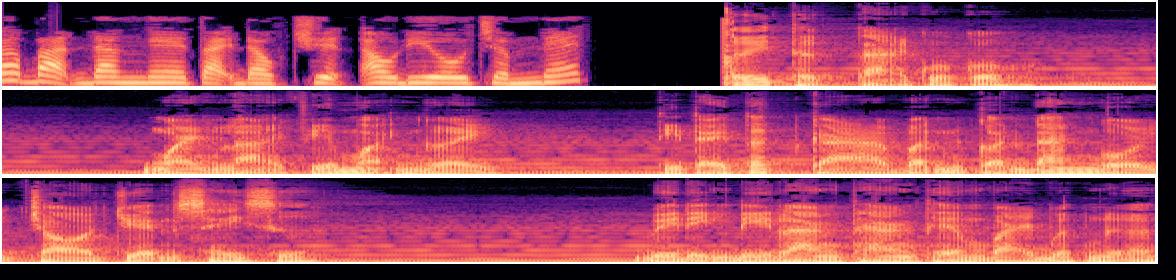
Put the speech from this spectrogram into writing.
Các bạn đang nghe tại đọc chuyện audio.net Tới thực tại của cô. Ngoảnh lại phía mọi người, Thì thấy tất cả vẫn còn đang ngồi trò chuyện say sưa. Vì định đi lang thang thêm vài bước nữa,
